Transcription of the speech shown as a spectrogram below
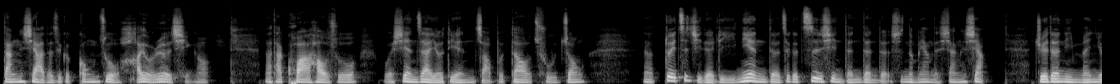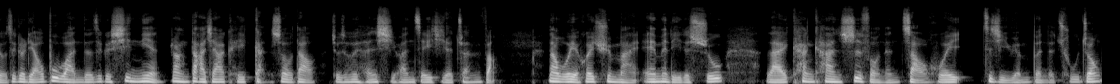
当下的这个工作好有热情哦。那他括号说，我现在有点找不到初衷。那对自己的理念的这个自信等等的是那么样的相像，觉得你们有这个聊不完的这个信念，让大家可以感受到，就是会很喜欢这一集的专访。那我也会去买 Emily 的书，来看看是否能找回自己原本的初衷，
